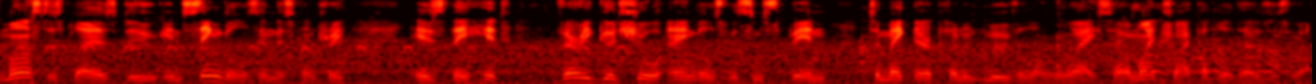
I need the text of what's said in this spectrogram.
Masters players do in singles in this country is they hit very good short angles with some spin to make their opponent move a long way. So I might try a couple of those as well.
